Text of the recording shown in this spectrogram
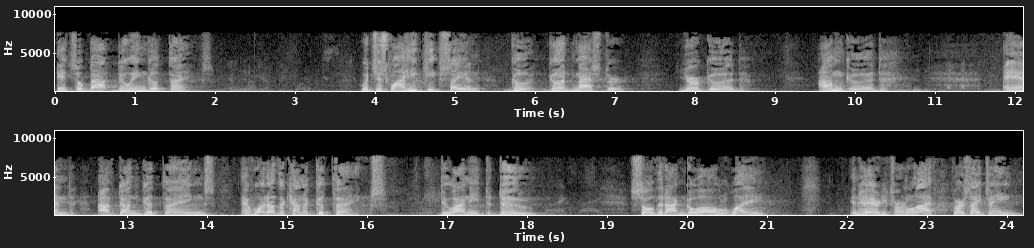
it's about doing good things. Which is why he keeps saying good. Good master, you're good, I'm good, and I've done good things, and what other kind of good things do I need to do so that I can go all the way, inherit eternal life? Verse 18,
